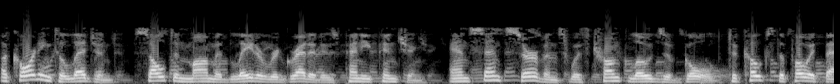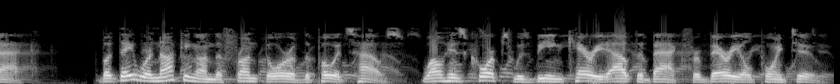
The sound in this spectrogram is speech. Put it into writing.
According to legend, Sultan Mahmud later regretted his penny pinching and sent servants with trunk loads of gold to coax the poet back. But they were knocking on the front door of the poet's house while his corpse was being carried out the back for burial. Point 2.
